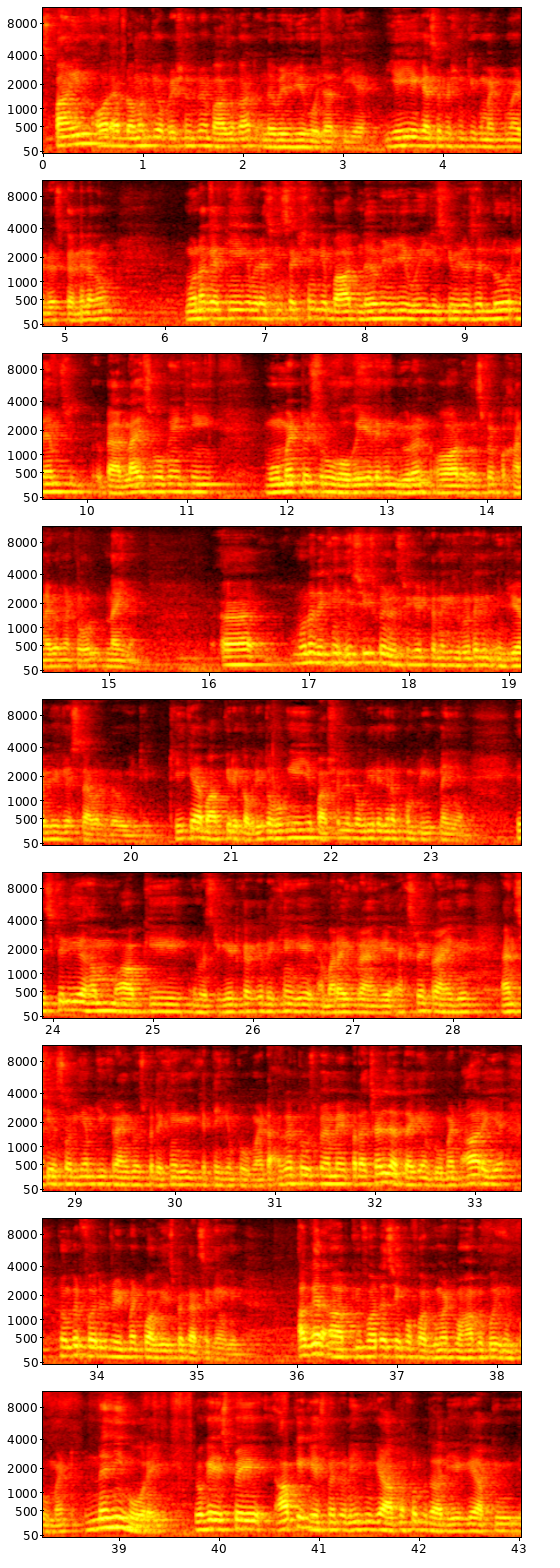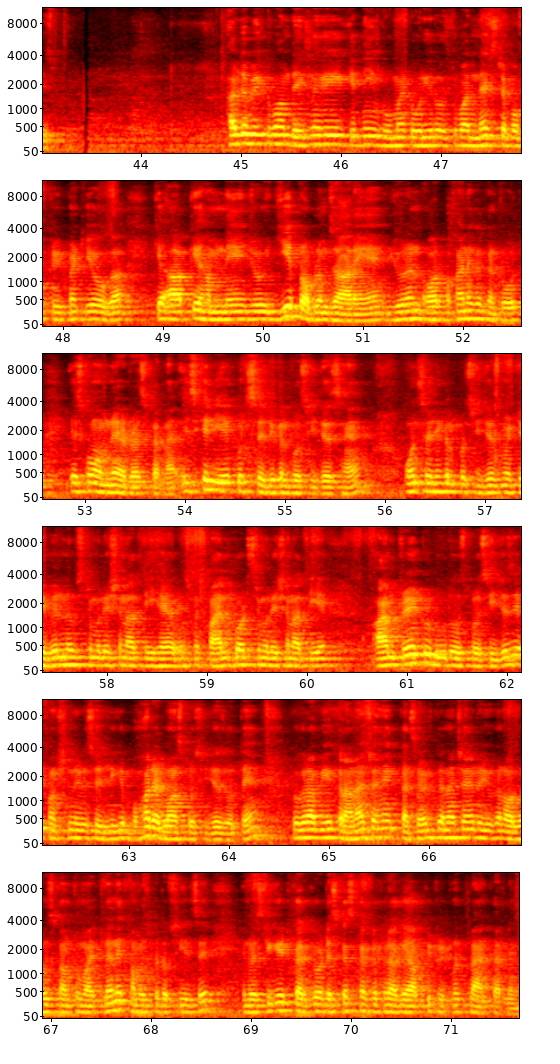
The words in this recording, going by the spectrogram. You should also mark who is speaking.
Speaker 1: Spine और abdomen के operation में बाज़ नर्व इंजरी हो जाती है। यही एक ऐसे पेशेंट की कमेंट मैं एड्रेस करने लगा हूँ। मोना कहती हैं कि मेरे सी सेक्शन के बाद नर्व इंजरी हुई, जिसकी वजह से लोअर लेम्स पैरालाइज हो गई थी मूवमेंट तो शुरू हो गई है, लेकिन यूरन और इस पर पखाने पर कंट्रोल नहीं है। मोना देखें इस चीज़ को इन्वेस्टिगेट करने की ज़रूरत है कि इंजरी अभी किस लेवल पर हुई थी। ठीक है, अब आपकी रिकवरी तो होगी, ये पार्शल रिकवरी लेकिन अब कंप्लीट नहीं है। इसके लिए हम आपकी इन्वेस्टिगेट करके देखेंगे एम आर आई कराएँगे एक्सरे कराएँगे एन सी एस और ई एम जी कराएँगे, उस पर देखेंगे कि कितनी की इंप्रूवमेंट है। अगर तो उस पर हमें पता चल जाता है कि इंप्रूवमेंट आ रही है तो हम फिर फर्दर ट्रीटमेंट को आगे इस पर कर सकेंगे। अगर आपकी for the sake of argument वहाँ पर कोई इंप्रूवमेंट नहीं हो रही, क्योंकि इस पर आपके केस में तो नहीं, क्योंकि आपने खुद बता दिया कि आपकी इस अब जब एक दफ़ा हम देख लेंगे कि कितनी इंप्रूवमेंट हो रही है तो उसके बाद नेक्स्ट स्टेप ऑफ़ ट्रीटमेंट ये होगा कि आपके हमने जो ये प्रॉब्लम्स आ रहे हैं यूरन और पखाने का कंट्रोल इसको हमने एड्रेस करना है। इसके लिए कुछ सर्जिकल प्रोसीजर्स हैं। उन सर्जिकल प्रोसीजर्स में टिबिल नर्व स्टिमुलेशन आती है, उसमें स्पाइनल कॉर्ड स्टिमुलेशन आती है। I am train to do those procedures ये फंक्शनल सर्जरी के बहुत एडवांस प्रोसीजर्स होते हैं। तो अगर आप ये कराना चाहें कंसल्ट करना चाहें तो you can always come to my clinic हम इस पर तफसील से इन्वेस्टिगेट करके और डिस्कस करके फिर आगे आपकी ट्रीटमेंट प्लान कर लेंगे।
